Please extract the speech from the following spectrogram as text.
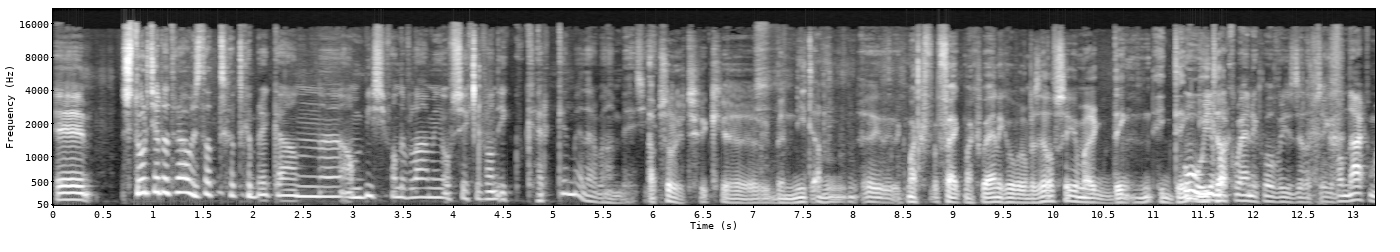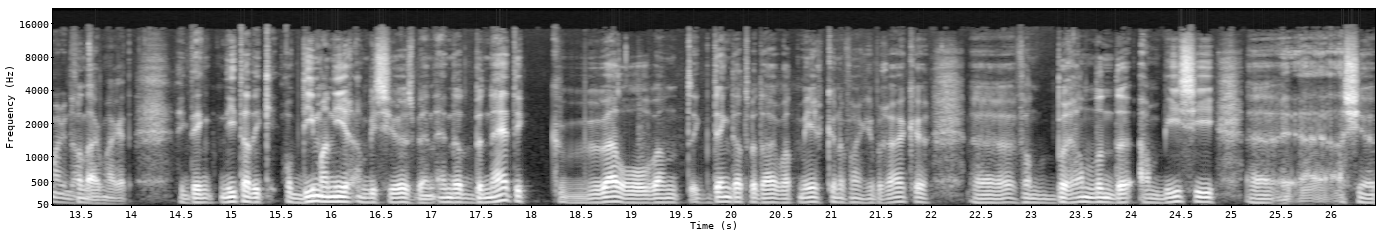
Uh, stoort je dat trouwens, dat het gebrek aan uh, ambitie van de Vlamingen? Of zeg je van, ik herken mij daar wel een beetje? Absoluut. Ik, uh, ik ben niet aan... ik, mag, enfin, ik mag weinig over mezelf zeggen, maar ik denk, ik denk Oeh, niet je dat... mag weinig over jezelf zeggen. Vandaag mag dat. Vandaag mag het. Ik denk niet dat ik op die manier ambitieus ben. En dat benijd ik wel, want ik denk dat we daar wat meer kunnen van gebruiken. Uh, van brandende ambitie. Uh, als, je,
